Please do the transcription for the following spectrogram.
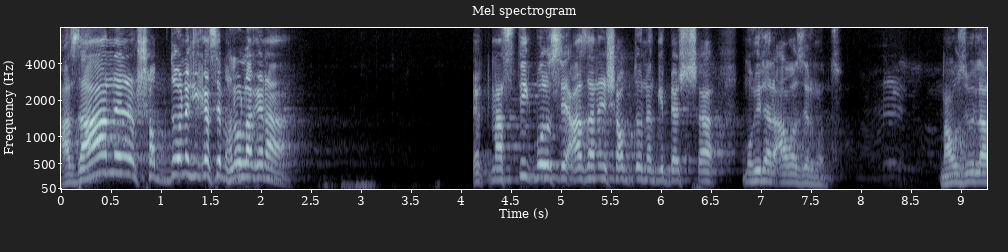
আজানের শব্দ নাকি কাছে ভালো লাগে না। এক নাস্তিক বলছে আজানের শব্দ নাকি বেশ্যা মহিলার আওয়াজের মতো। নাউজুবিল্লাহ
